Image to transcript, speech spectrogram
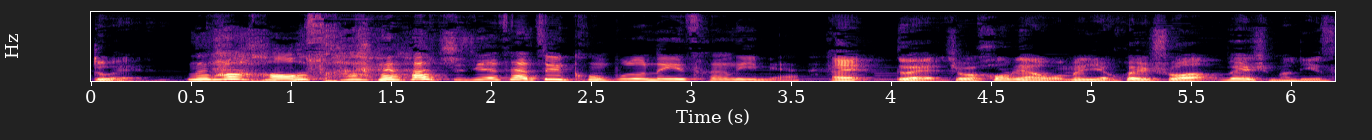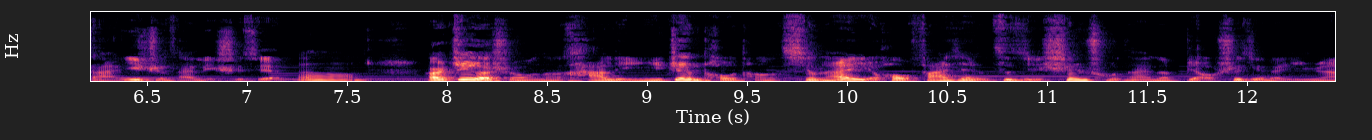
对，那他好惨啊！她直接在最恐怖的那一层里面。哎，对，就是后面我们也会说为什么丽莎一直在里世界。嗯而这个时候呢，哈利一阵头疼，醒来以后发现自己身处在了表世界的医院。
